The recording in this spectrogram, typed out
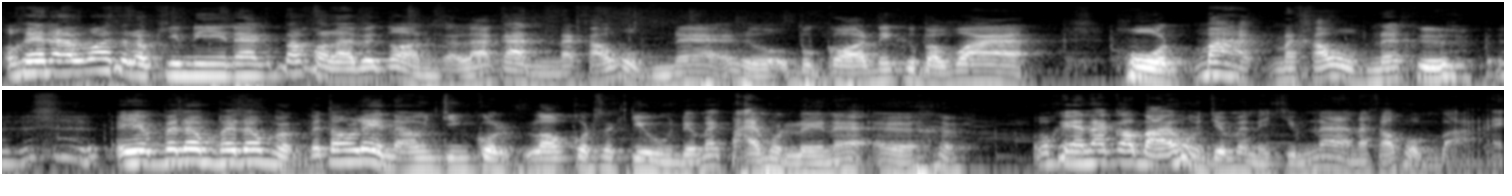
โอเคนะว่าสำหรับคลิปนี้นะต้องขอลาไปก่อนก่อนแล้วกันนะครับผมเนี่ยถืออุปกรณ์นี่คือแบบว่าโหดมากนะครับผมนะคือไอ้ยไม่ต้องไม่ต้องแบบไม่ต้องเล่นเอาจริงๆกดรอกดสกิลเดี๋ยวแม่งตายหมดเลยนะเออโอเคนะก็บายผมเจอกันในคลิปหน้านะครับผมบาย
